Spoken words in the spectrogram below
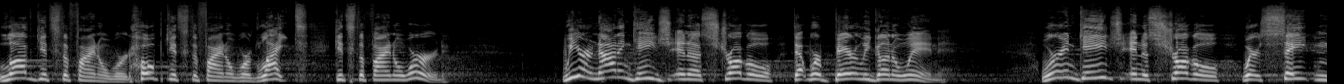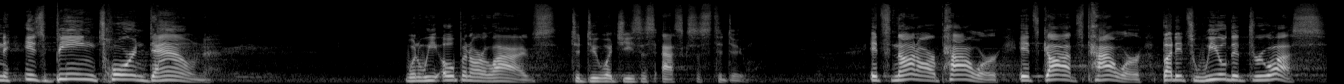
Love gets the final word. Hope gets the final word. Light gets the final word. We are not engaged in a struggle that we're barely gonna win. We're engaged in a struggle where Satan is being torn down when we open our lives to do what Jesus asks us to do. It's not our power, it's God's power, but it's wielded through us.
